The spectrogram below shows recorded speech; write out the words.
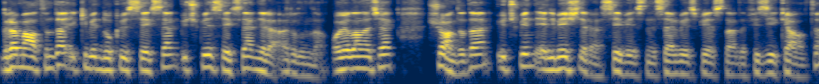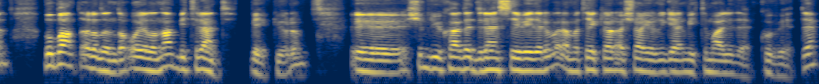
Gram altında 2980 3080 lira aralığında oyalanacak. Şu anda da 3055 lira seviyesinde serbest piyasalarda fiziki altın. Bu band aralığında oyalanan bir trend bekliyorum. E, şimdi yukarıda direnç seviyeleri var ama tekrar aşağı yönlü gelme ihtimali de kuvvetli.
